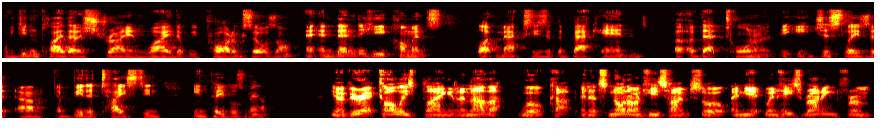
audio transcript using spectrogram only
we didn't play that Australian way that we pride ourselves on. And, and then to hear comments like Max's at the back end of that tournament, it, it just leaves a, um, a bitter taste in in people's mouth. You know, Virat Kohli's playing in another World Cup, and it's not on his home soil. And yet, when he's running from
